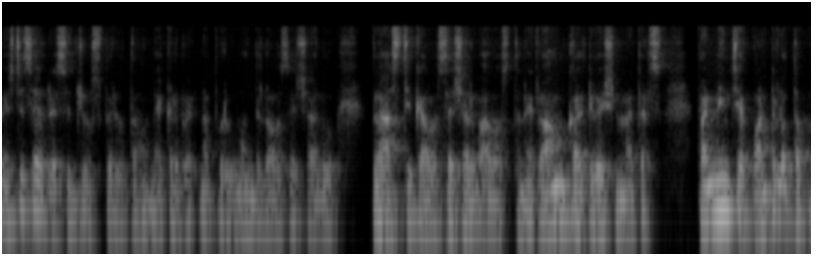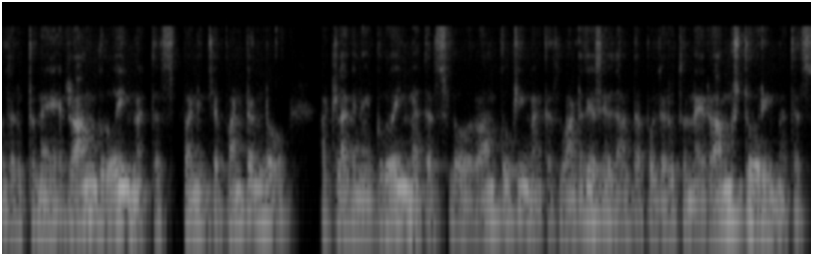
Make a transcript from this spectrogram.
పెస్టిసైడ్ రెసిడ్యూస్ పెరుగుతూ ఉన్నాయి. ఎక్కడ పెట్టిన పురుగు మందులు అవశేషాలు ప్లాస్టిక్ అవశేషాలు బాగా వస్తున్నాయి. రాంగ్ కల్టివేషన్ మెథడ్స్ పండించే పంటలో తప్పులు జరుగుతున్నాయి. రాంగ్ గ్రోయింగ్ మెథడ్స్ పండించే పంటల్లో అట్లాగనే గ్రోయింగ్ మెథడ్స్లో రాంగ్ కుకింగ్ మెథడ్స్ వంట చేసే విధానం తప్పులు జరుగుతున్నాయి రాంగ్ స్టోరింగ్ మెథడ్స్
